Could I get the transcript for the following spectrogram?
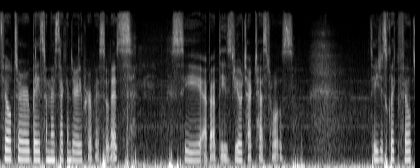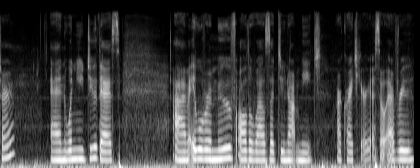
filter based on their secondary purpose. So let's see about these geotech test holes. So you just click filter, and when you do this, um, it will remove all the wells that do not meet our criteria. So every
